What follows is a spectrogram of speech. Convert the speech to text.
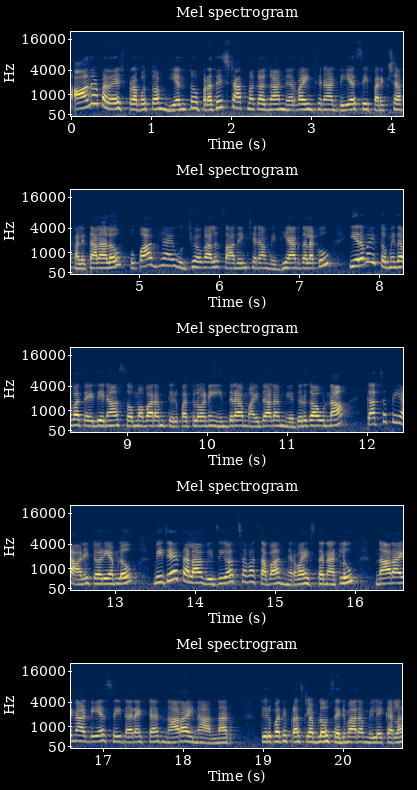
ఆంధ్రప్రదేశ్ ప్రభుత్వం ఎంతో ప్రతిష్టాత్మకంగా నిర్వహించిన డిఎస్సి పరీక్ష ఫలితాలలో ఉపాధ్యాయ ఉద్యోగాలు సాధించిన విద్యార్థులకు ఇరవై తొమ్మిదవ తేదీన సోమవారం తిరుపతిలోని ఇందిరా మైదానం ఎదురుగా ఉన్న కచ్చపి ఆడిటోరియంలో విజేతల విజయోత్సవ సభ నిర్వహిస్తున్నట్లు నారాయణ డిఎస్సి డైరెక్టర్ నారాయణ అన్నారు. తిరుపతి ప్రెస్ క్లబ్లో శనివారం విలేకరుల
